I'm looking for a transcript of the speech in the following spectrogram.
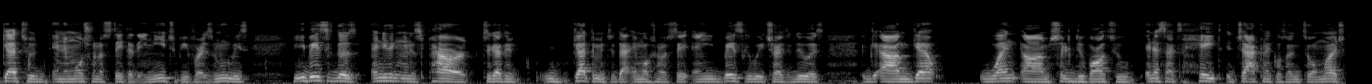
get to an emotional state that they need to be for his movies. He basically does anything in his power to get to get them into that emotional state, and he basically what he tried to do is um, get when um, Shelley Duvall to, in a sense, hate Jack Nicholson so much,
